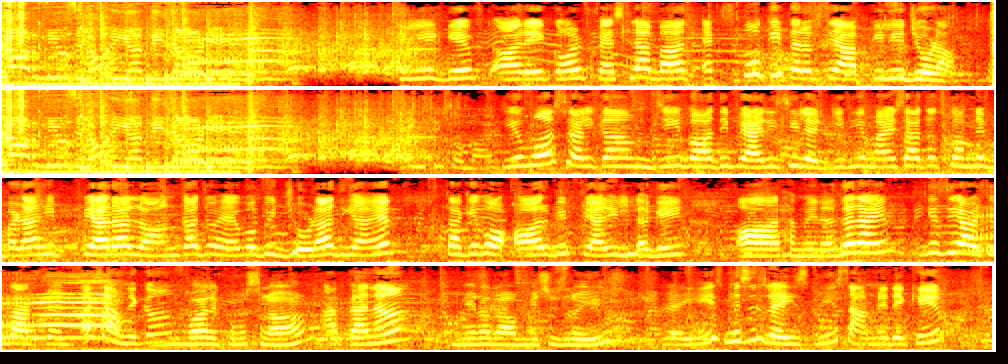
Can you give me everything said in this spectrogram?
के लिए गिफ्ट और एक और फैसलाबाद एक्सपो की तरफ़ से आपके लिए जोड़ा। यू मोस्ट वेलकम जी बहुत ही प्यारी सी लड़की थी हमारे साथ। उसको हमने बड़ा ही प्यारा लॉन का जो है वो भी जोड़ा दिया है ताकि वो और भी प्यारी लगे और हमें नज़र आए। किसी और से बात करें। अस्सलाम वालेकुम। अस्सलाम। आपका नाम? मेरा नाम Mrs Raees. Raees Mrs Raees please सामने देखें।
